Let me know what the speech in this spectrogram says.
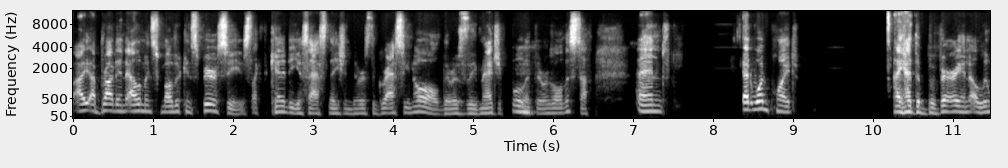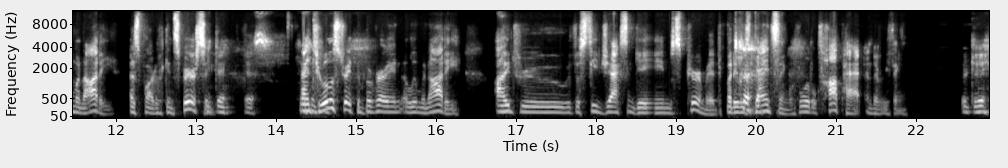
I, I, brought in elements from other conspiracies, like the Kennedy assassination. There was the grassy knoll, there was the magic bullet, mm. there was all this stuff. And at one point, I had the Bavarian Illuminati as part of the conspiracy. Okay. Yes. and to illustrate the Bavarian Illuminati, I drew the Steve Jackson Games pyramid, but it was dancing with a little top hat and everything. Okay.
